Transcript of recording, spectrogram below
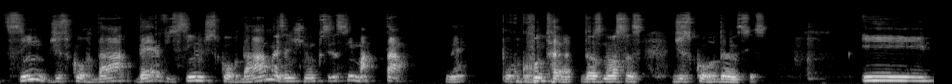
sim discordar, deve sim discordar, mas a gente não precisa se matar, né? Por conta das nossas discordâncias. E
